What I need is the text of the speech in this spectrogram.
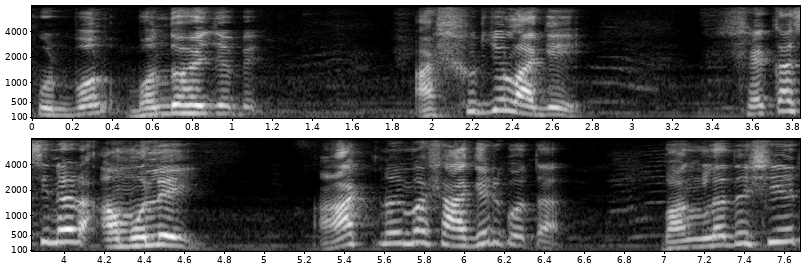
ফুটবল বন্ধ হয়ে যাবে। আশ্চর্য লাগে, শেখ হাসিনার আমলেই আট, নয় মাস আগের কথা বাংলাদেশের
